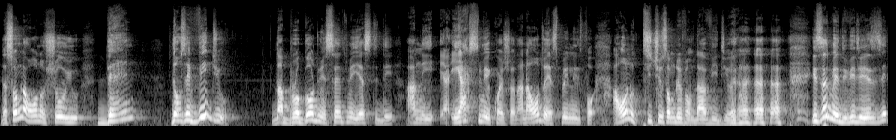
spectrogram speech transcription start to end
There's something I want to show you. Then there was a video that Bro Godwin sent me yesterday, and he, he asked me a question, and I want to explain it for. I want to teach you something from that video. he sent me the video. He said,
